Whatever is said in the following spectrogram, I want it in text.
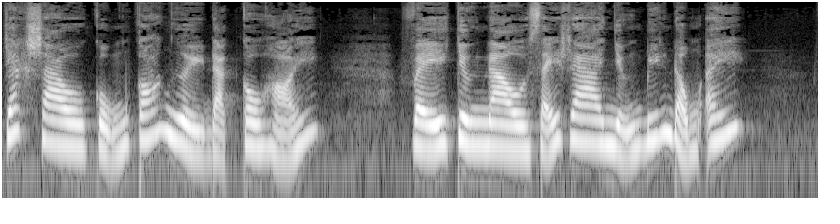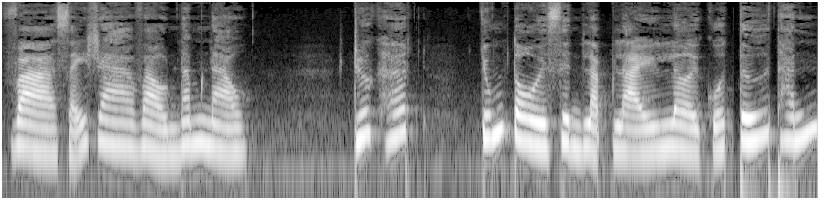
Chắc sau cũng có người đặt câu hỏi. Vậy chừng nào xảy ra những biến động ấy? Và xảy ra vào năm nào? Trước hết, chúng tôi xin lặp lại lời của Tứ Thánh,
